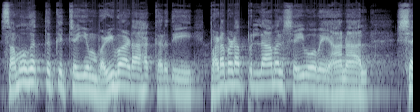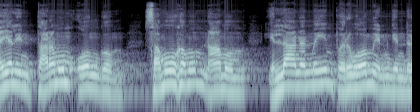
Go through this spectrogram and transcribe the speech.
சமூகத்துக்கு செய்யும் வழிபாடாக கருதி படபடப்பில்லாமல் செய்வோமே ஆனால் செயலின் தரமும் ஓங்கும் சமூகமும் நாமும் எல்லா நன்மையும் பெறுவோம் என்கின்ற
